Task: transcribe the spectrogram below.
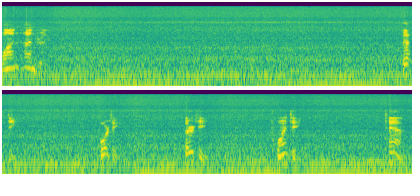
One hundred. Fifty. Forty. Thirty. Twenty. Ten.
